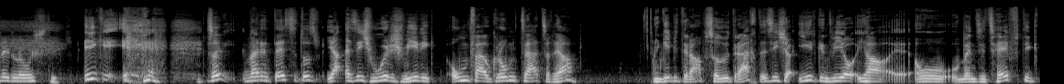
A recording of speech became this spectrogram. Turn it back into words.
nicht lustig. Ich, sorry, währenddessen, ja, es ist schwierig. Umfeld grundsätzlich, ja. Ich gebe dir absolut recht. Es ist ja irgendwie auch, ja, auch wenn es jetzt heftig,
